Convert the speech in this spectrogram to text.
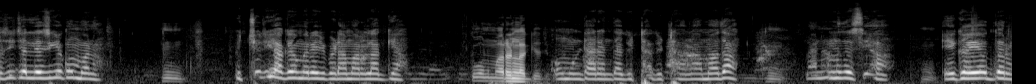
ਅਸੀਂ ਚੱਲੇ ਸੀਗੇ ਘੁੰਮਣ। ਹੂੰ। ਪਿੱਛੇ ਦੀ ਆ ਕੇ ਮੇਰੇ ਚਪੇੜਾ ਮਾਰਨ ਲੱਗ ਗਿਆ। ਕੌਣ ਮਾਰਨ ਲੱਗ ਗਿਆ ਜੀ? ਉਹ ਮੁੰਡਾ ਰਹਿੰਦਾ ਗਿੱਠਾ ਗਿੱਠਾ ਨਾਮ ਉਹਦਾ। ਮੈਂ ਉਹਨਾਂ ਨੂੰ ਦੱਸਿਆ ਇਹ ਗਏ ਉਧਰ।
